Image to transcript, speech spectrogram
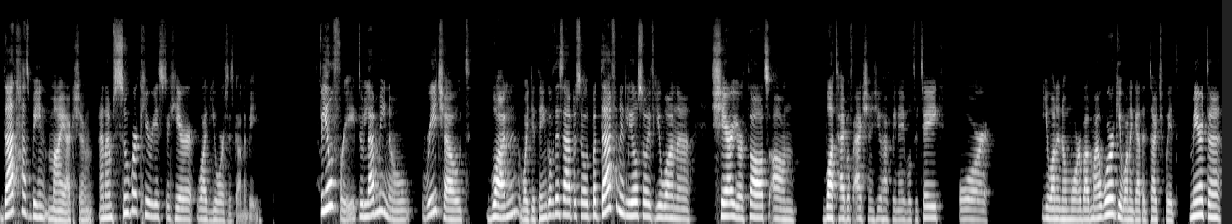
That has been my action, and I'm super curious to hear what yours is going to be. Feel free to let me know, reach out, one, what you think of this episode, but definitely also if you want to share your thoughts on what type of actions you have been able to take, or you want to know more about my work, you want to get in touch with Myrthe,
